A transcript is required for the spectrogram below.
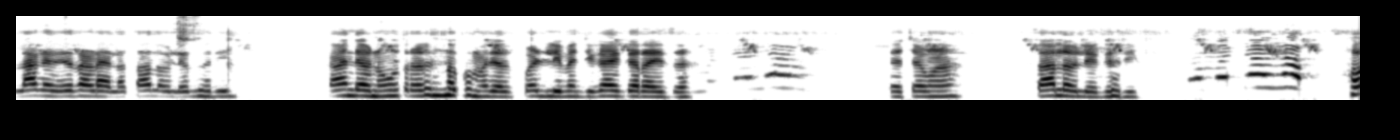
लागायचे रडायला चालवल्या घरी. कांद्यावरनं उतरायला नको म्हणजे पडली म्हणजे काय करायचं? त्याच्यामुळं चालवले घरी. हो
